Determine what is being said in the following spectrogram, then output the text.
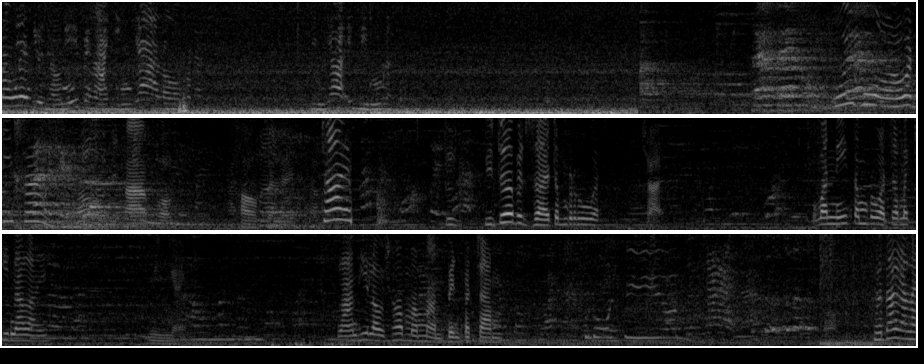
นั่งเล่นอยู่แถวนี้ไปหาหญิงย่ารอก็ได้หญิงย่าไอ้บิ๋มนะอุ้ยครูอ๋อสวัสดีค่ะ ครับผม เข้าไปเลยใช่ปีเตอร์เป็นสายตำรวจ ใช่ วันนี้ตำรวจจะมากินอะไร มีไง ร้านที่เราชอบมาหม่ำเป็นประจำเธอได้อะไร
